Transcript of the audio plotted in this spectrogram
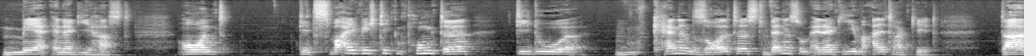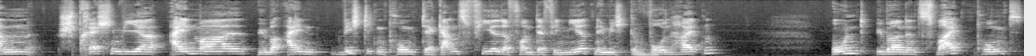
mehr Energie hast. Und die zwei wichtigen Punkte, die du kennen solltest, wenn es um Energie im Alltag geht, dann sprechen wir einmal über einen wichtigen Punkt, der ganz viel davon definiert, nämlich Gewohnheiten. Und über einen zweiten Punkt,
